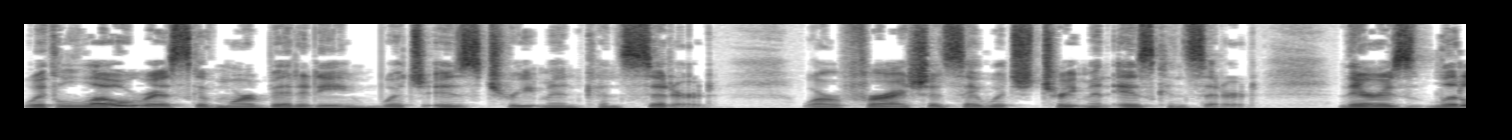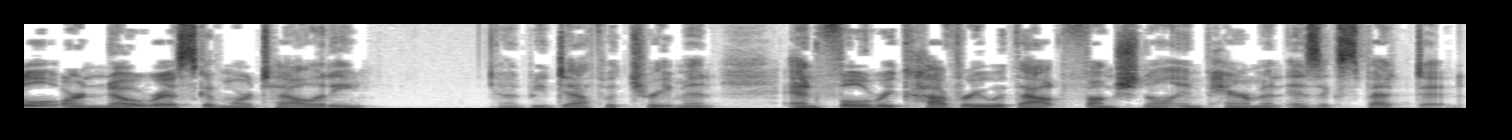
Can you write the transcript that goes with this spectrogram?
with low risk of morbidity, which is treatment considered, or for I should say, which treatment is considered. There is little or no risk of mortality. That'd be death with treatment, and full recovery without functional impairment is expected.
